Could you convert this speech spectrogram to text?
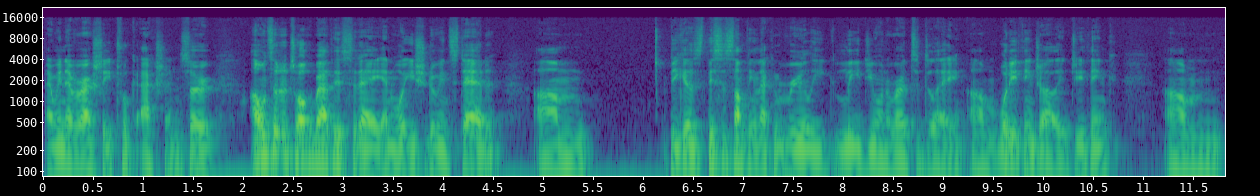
and we never actually took action. So I wanted to talk about this today and what you should do instead. Um, because this is something that can really lead you on a road to delay. Um, what do you think, Charlie? Do you think um,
